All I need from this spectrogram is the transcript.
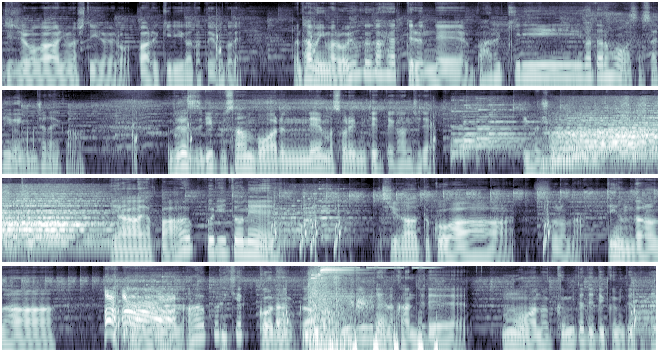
事情がありまして、いろいろ、バルキリー型ということで。まあ、多分今、ロイフが流行ってるんで、バルキリー型の方が刺さりがいいんじゃないかな。とりあえず、リプ3本あるんで、まあ、それ見てって感じで、行きましょう。いやー、やっぱアウプリとね、違うとこは、その、なんて言うんだろうなうん、アウプリ結構なんか、金融みたいな感じで、もうあの、組み立てて組み立てて、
